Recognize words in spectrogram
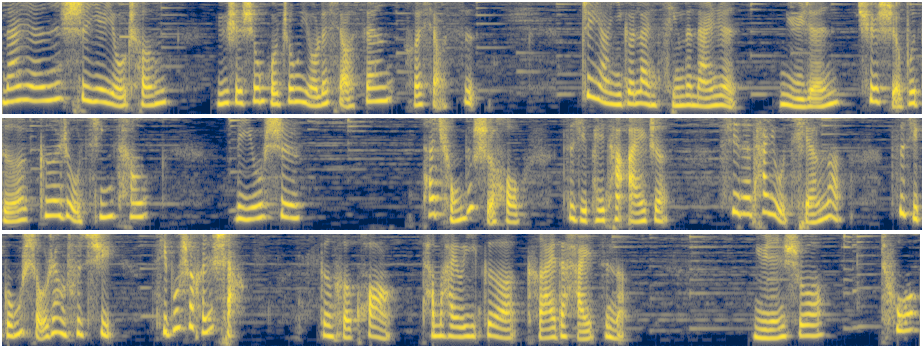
男人事业有成，于是生活中有了小三和小四，这样一个滥情的男人。女人却舍不得割肉清仓，理由是：他穷的时候自己陪他挨着，现在他有钱了，自己拱手让出去，岂不是很傻？更何况他们还有一个可爱的孩子呢。女人说：“拖，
